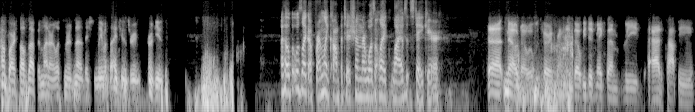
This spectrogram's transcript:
pump ourselves up and let our listeners know they should leave us iTunes re- reviews. I hope it was like a friendly competition. There wasn't like lives at stake here. Uh, no, no, it was very friendly. So we did make them read ad copy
